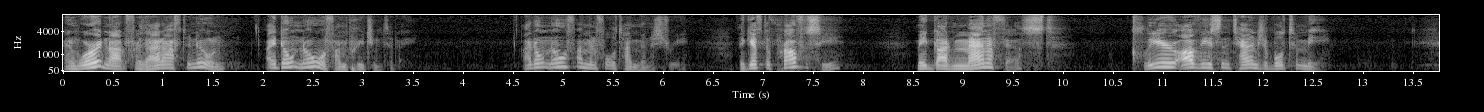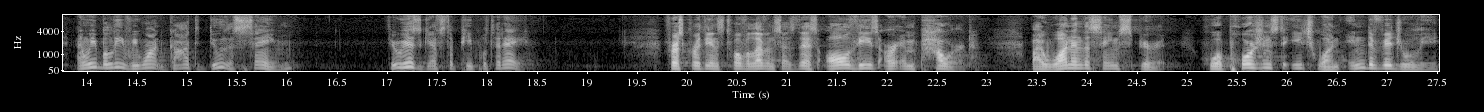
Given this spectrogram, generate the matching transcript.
And were it not for that afternoon, I don't know if I'm preaching today. I don't know if I'm in full time ministry. The gift of prophecy made God manifest, clear, obvious, and tangible to me. And we believe we want God to do the same through his gifts to people today. 1 Corinthians 12:11 says this, all these are empowered by one and the same spirit who apportions to each one individually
